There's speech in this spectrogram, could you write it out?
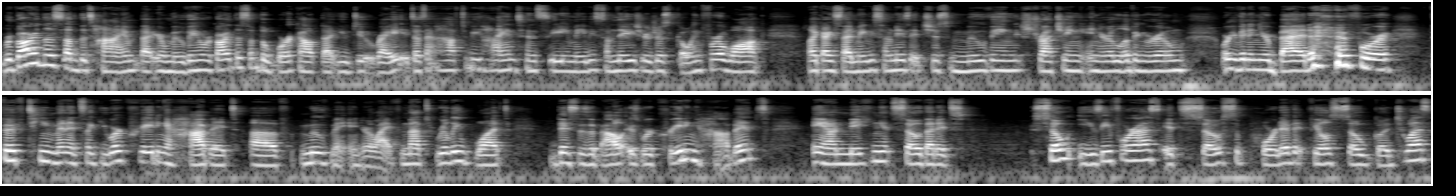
regardless of the time that you're moving, regardless of the workout that you do, right? It doesn't have to be high intensity. Maybe some days you're just going for a walk. Like I said, maybe some days it's just moving, stretching in your living room or even in your bed for 15 minutes. Like you are creating a habit of movement in your life. And that's really what this is about is we're creating habits and making it so that it's so easy for us. It's so supportive. It feels so good to us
